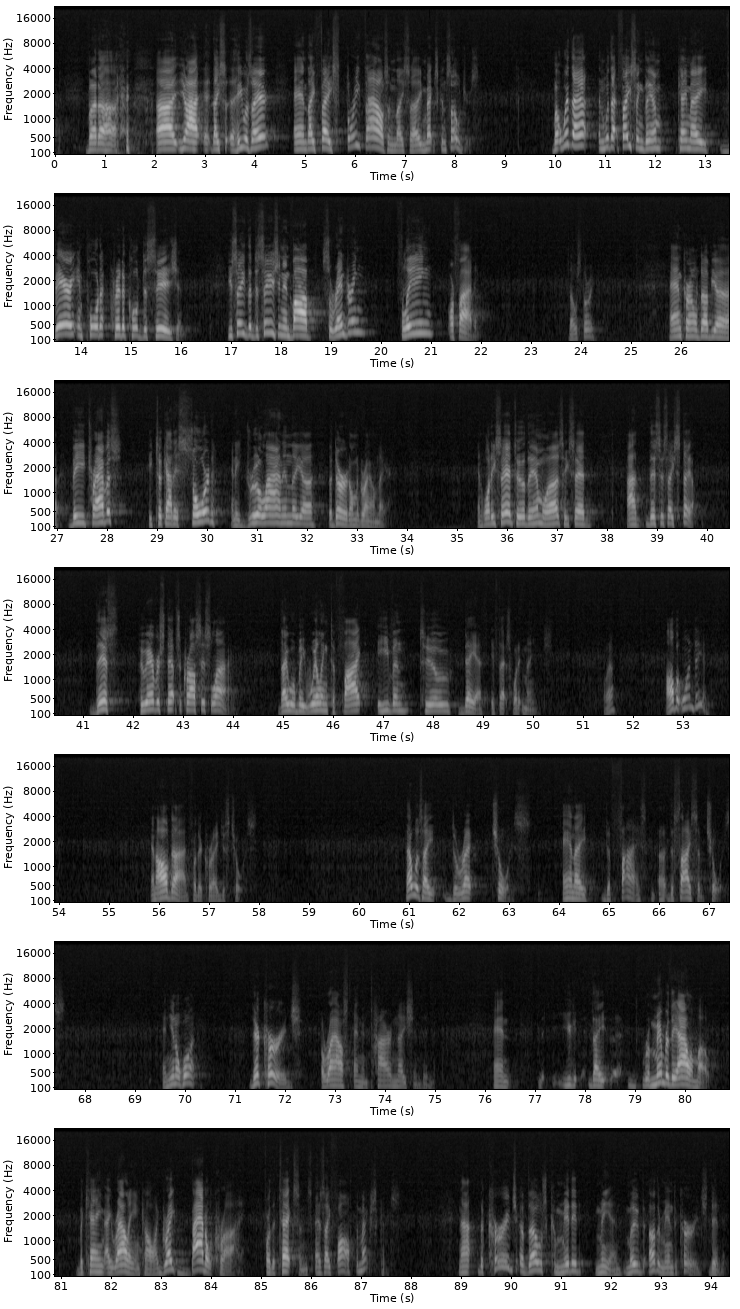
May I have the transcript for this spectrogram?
But, uh, uh, you know, I, they, he was there, and they faced 3,000, they say, Mexican soldiers. But with that, and with that facing them, came a very important, critical decision. You see, the decision involved surrendering, fleeing, or fighting. Those three and Colonel W.B. Travis, he took out his sword and he drew a line in the, uh, the dirt on the ground there. And what he said to them was, he said, This is a step. This, whoever steps across this line, they will be willing to fight even to death if that's what it means. Well, all but one did and all died for their courageous choice. That was a direct choice and a uh, decisive choice. And you know what? Their courage aroused an entire nation, didn't it? And you, they remember the Alamo became a rallying call, a great battle cry for the Texans as they fought the Mexicans. Now, the courage of those committed men moved other men to courage, didn't it?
